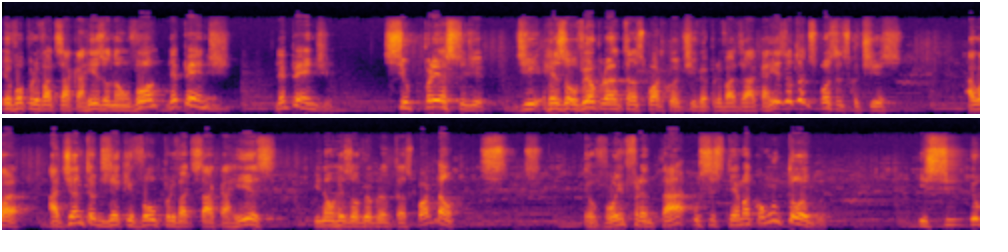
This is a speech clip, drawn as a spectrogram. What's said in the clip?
eu vou privatizar a Carris ou não vou? Depende. Depende. Se o preço de, de resolver o problema do transporte coletivo é privatizar a Carris, eu estou disposto a discutir isso. Agora, adianta eu dizer que vou privatizar a Carris e não resolver o problema do transporte? Não. Eu vou enfrentar o sistema como um todo. E se o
